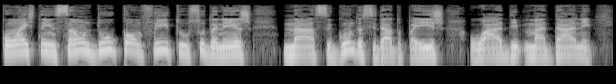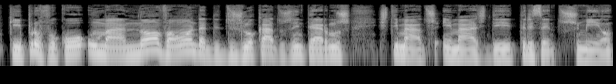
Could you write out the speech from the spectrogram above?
com a extensão do conflito sudanês na segunda cidade do país, Wadi Madani, que provocou uma nova onda de deslocados internos, estimados em mais de 300 mil.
